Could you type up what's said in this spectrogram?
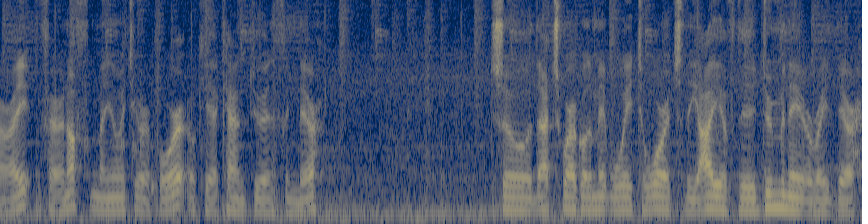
Alright, fair enough. Minority report. Okay, I can't do anything there. So that's where I've got to make my way towards the Eye of the Doominator right there.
